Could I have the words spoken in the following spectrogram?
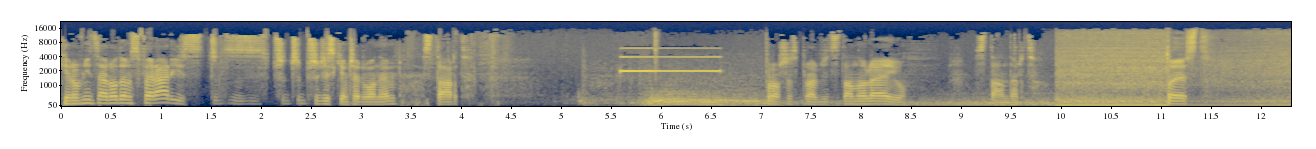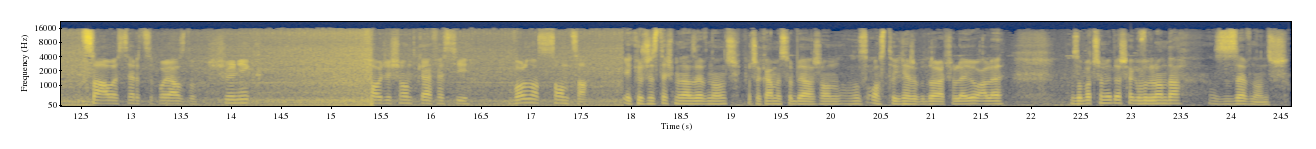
Kierownica rodem z Ferrari z, z, przy, przy, przyciskiem czerwonym. Start. Proszę sprawdzić stan oleju. Standard. To jest całe serce pojazdu. Silnik V10 FSI. Wolno ssąca. Jak już jesteśmy na zewnątrz, poczekamy sobie aż on ostygnie, żeby dolać oleju, ale zobaczymy też jak wygląda z zewnątrz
